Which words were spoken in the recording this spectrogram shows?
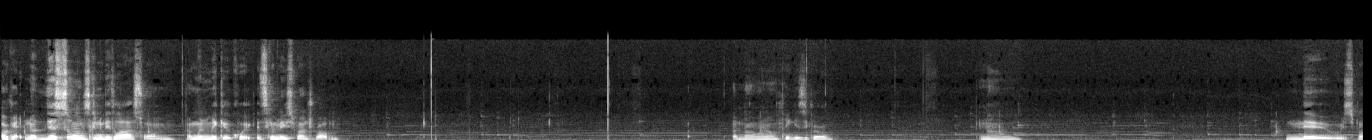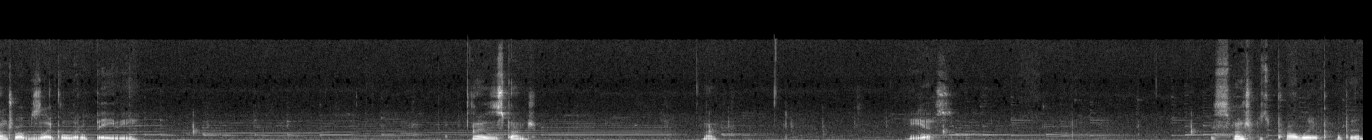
Okay, no, this one's gonna be the last one. I'm gonna make it quick. It's gonna be SpongeBob. No, I don't think he's a girl. No. No, SpongeBob is like a little baby. There's a sponge. No. Yes. SpongeBob's probably a puppet.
